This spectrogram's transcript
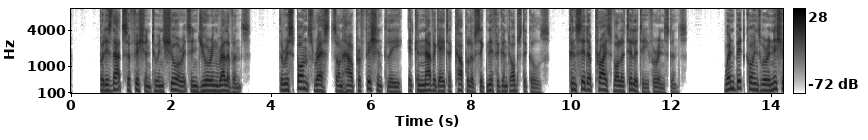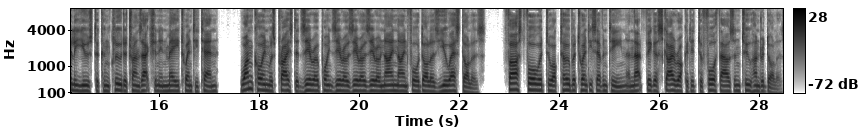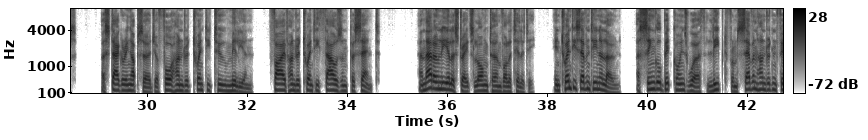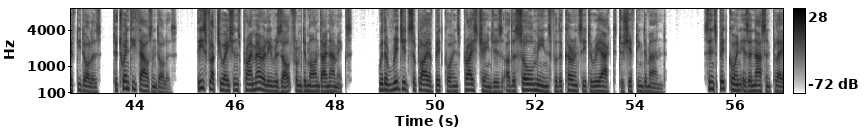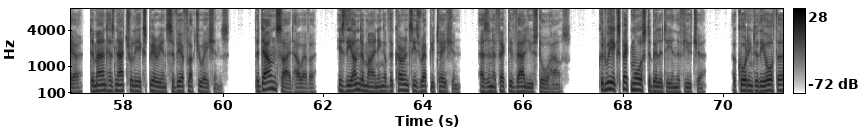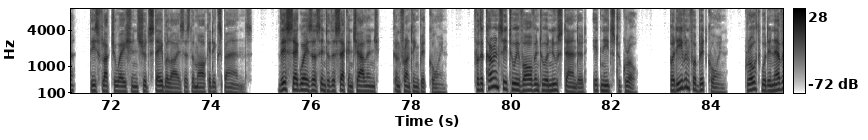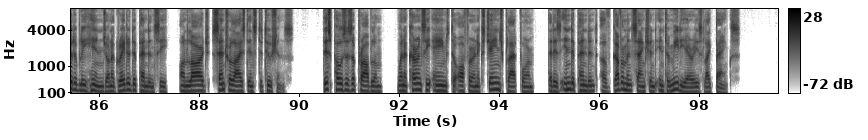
but is that sufficient to ensure its enduring relevance? The response rests on how proficiently it can navigate a couple of significant obstacles. Consider price volatility, for instance. When bitcoins were initially used to conclude a transaction in May 2010, one coin was priced at $0.000994 US dollars. Fast forward to October 2017, and that figure skyrocketed to $4,200, a staggering upsurge of 422 million, 520,000%. And that only illustrates long term volatility. In 2017 alone, a single Bitcoin's worth leaped from $750 to $20,000. These fluctuations primarily result from demand dynamics. With a rigid supply of Bitcoins, price changes are the sole means for the currency to react to shifting demand. Since Bitcoin is a nascent player, demand has naturally experienced severe fluctuations. The downside, however, is the undermining of the currency's reputation as an effective value storehouse. Could we expect more stability in the future? According to the author, these fluctuations should stabilize as the market expands. This segues us into the second challenge confronting Bitcoin. For the currency to evolve into a new standard, it needs to grow. But even for Bitcoin, growth would inevitably hinge on a greater dependency on large, centralized institutions. This poses a problem when a currency aims to offer an exchange platform that is independent of government sanctioned intermediaries like banks.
